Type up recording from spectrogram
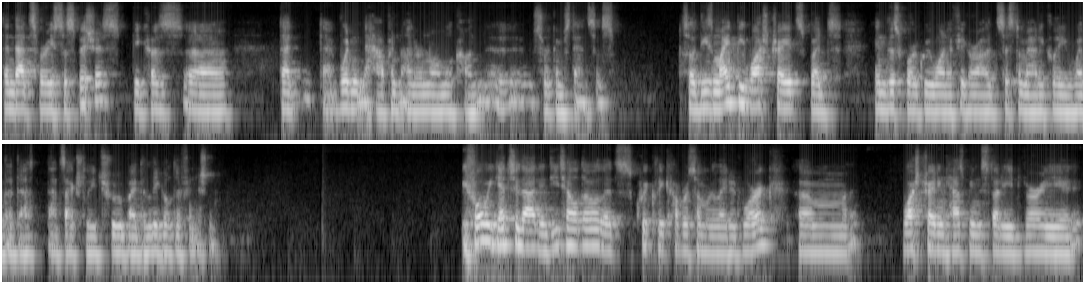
then that's very suspicious because uh, that, that wouldn't happen under normal uh, circumstances. So these might be wash trades, but in this work, we want to figure out systematically whether that, that's actually true by the legal definition. Before we get to that in detail, though, let's quickly cover some related work. Um, wash trading has been studied very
